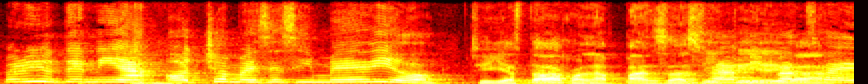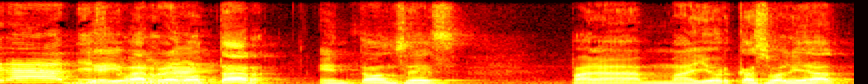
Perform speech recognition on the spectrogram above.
Pero yo tenía ocho meses y medio. Sí, ya estaba ¿No? con la panza O así sea, que mi ya, panza iba, era ya iba a rebotar. Entonces, para mayor casualidad,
